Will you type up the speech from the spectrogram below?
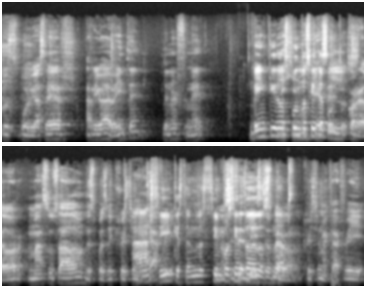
pues volvió a ser arriba de 20. Leonard Fournette. 22.7 Es el puntos. corredor más usado después de Christian Ah, McCaffrey. sí, que está en los 100% No sé si de los snaps. pero Christian McCaffrey,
